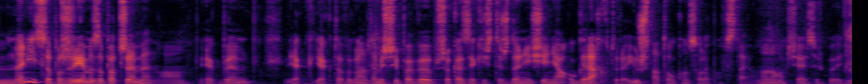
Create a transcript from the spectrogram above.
No nic, to pożyjemy, zobaczymy. No. Jakby, jak, jak to wygląda. Tam jeszcze pojawiły przy okazji jakieś też doniesienia o grach, które już na tą konsolę powstają. No, no, chciałeś coś powiedzieć?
